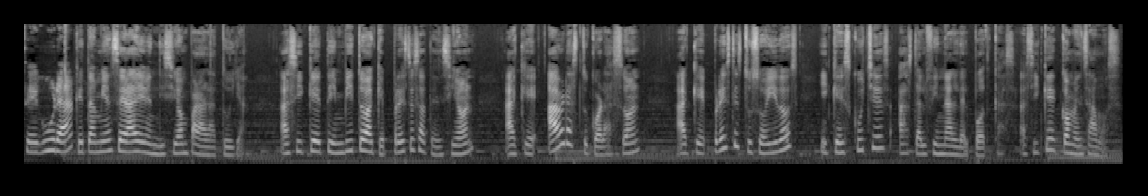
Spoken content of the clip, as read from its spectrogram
segura que también será de bendición para la tuya. Así que te invito a que prestes atención, a que abras tu corazón, a que prestes tus oídos y que escuches hasta el final del podcast. Así que comenzamos.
